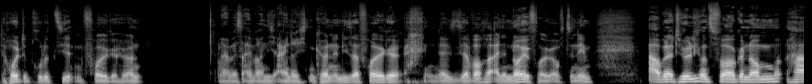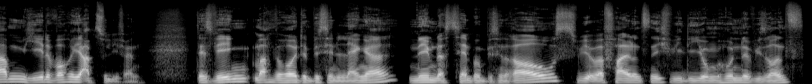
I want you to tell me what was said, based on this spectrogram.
der heute produzierten Folge hören weil wir es einfach nicht einrichten können in dieser Folge, in dieser Woche eine neue Folge aufzunehmen. Aber natürlich uns vorgenommen haben, jede Woche hier abzuliefern. Deswegen machen wir heute ein bisschen länger, nehmen das Tempo ein bisschen raus. Wir überfallen uns nicht wie die jungen Hunde wie sonst,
